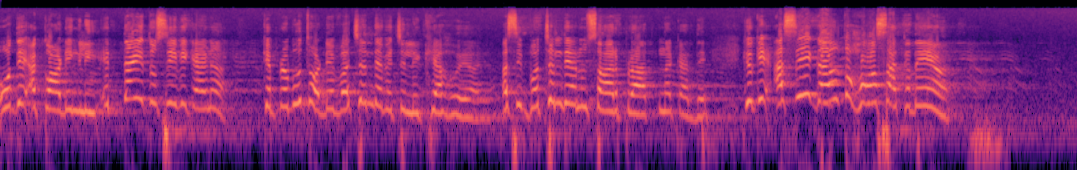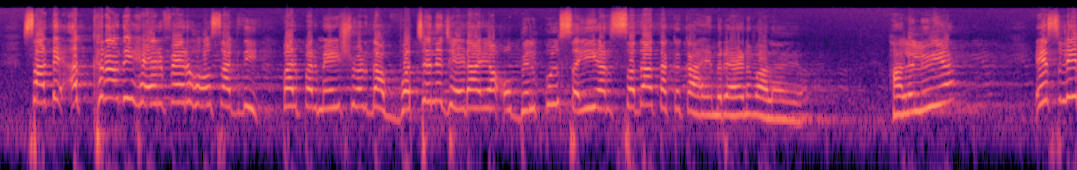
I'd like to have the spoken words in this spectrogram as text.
ਉਹਦੇ ਅਕੋਰਡਿੰਗਲੀ ਇਦਾਂ ਹੀ ਤੁਸੀਂ ਵੀ ਕਹਿਣਾ। ਕਿ ਪ੍ਰਭੂ ਤੁਹਾਡੇ ਵਚਨ ਦੇ ਵਿੱਚ ਲਿਖਿਆ ਹੋਇਆ ਹੈ। ਅਸੀਂ ਵਚਨ ਦੇ ਅਨੁਸਾਰ ਪ੍ਰਾਰਥਨਾ ਕਰਦੇ। ਕਿਉਂਕਿ ਅਸੀਂ ਗਲਤ ਹੋ ਸਕਦੇ ਹਾਂ। ਸਾਡੇ ਅੱਖਰਾਂ ਦੀ ਹੇਰ ਫੇਰ ਹੋ ਸਕਦੀ, ਪਰ ਪਰਮੇਸ਼ਵਰ ਦਾ ਵਚਨ ਜਿਹੜਾ ਆ, ਉਹ ਬਿਲਕੁਲ ਸਹੀ ਔਰ ਸਦਾ ਤੱਕ ਕਾਇਮ ਰਹਿਣ ਵਾਲਾ ਆ। ਹਾਲੇਲੂਇਆ ਇਸ ਲਈ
